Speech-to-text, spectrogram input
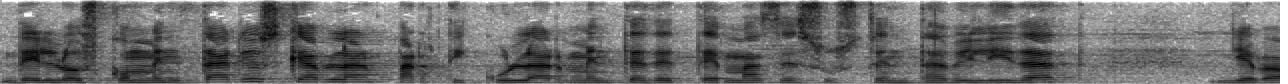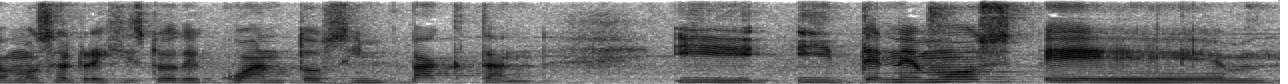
de los comentarios que hablan particularmente de temas de sustentabilidad, llevamos el registro de cuántos impactan. Y, tenemos... Eh,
